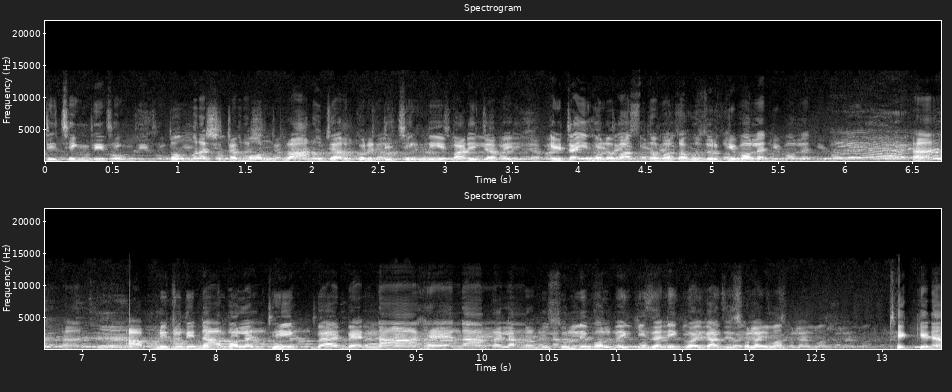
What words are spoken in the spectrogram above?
টিচিং দিব। তোমরা সেটা মন প্রাণ উজাড় করে টিচিং নিয়ে বাড়ি যাবে। এটাই হলো বাস্তবতা। হুজুর কি বলেন? হ্যাঁ? আপনি যদি না বলেন, ঠিক না হ্যাঁ না, তাহলে আপনার মুসল্লি বলবে, কি জানি কয় গাজী সুলাইমান? ঠিক কিনা?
